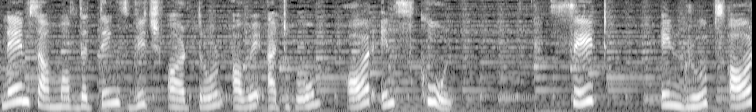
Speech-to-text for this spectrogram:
Name some of the things which are thrown away at home or in school. Sit in groups or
